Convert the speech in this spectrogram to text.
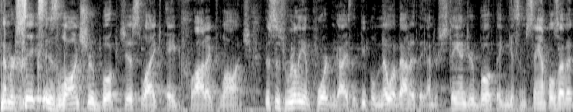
Number six is launch your book just like a product launch. This is really important guys that people know about it. They understand your book. They can get some samples of it.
